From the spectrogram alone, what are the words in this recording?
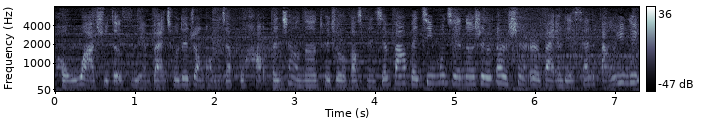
红袜，取得四连败，球队状况比较不好。本场呢推出了高斯曼先发，本季目前呢是二胜二败，二点三的防御率。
